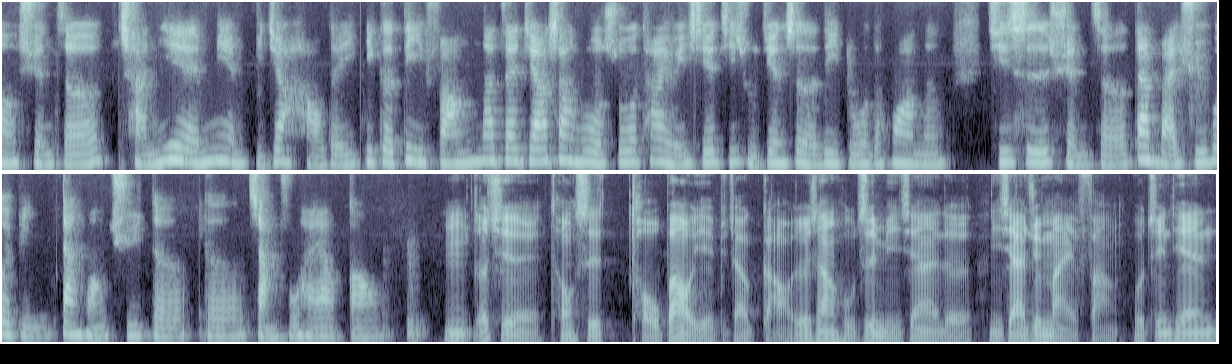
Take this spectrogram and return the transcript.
呃选择产业面比较好的一个地方，那再加上如果说它有一些基础建设的利多的话呢，其实选择蛋白区会比蛋黄区的一个涨幅还要高。嗯，而且同时投报也比较高，就像胡志明现在的，你现在去买房，我今天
